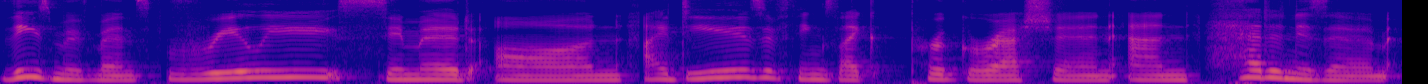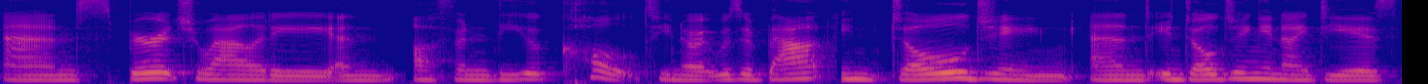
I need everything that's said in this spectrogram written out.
these movements really simmered on ideas of things like progression and hedonism and spirituality and often the occult. You know, it was about indulging and indulging in ideas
